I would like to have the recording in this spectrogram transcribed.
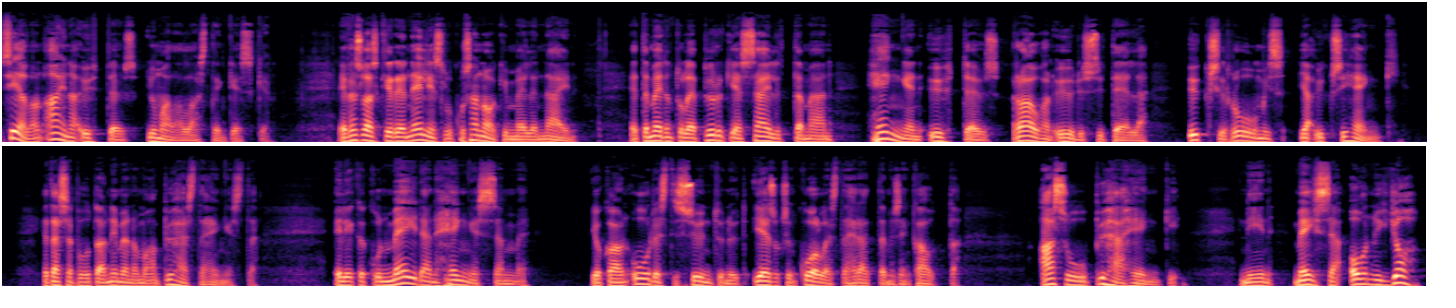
siellä on aina yhteys Jumalan lasten kesken. Efesolaiskirjan neljäs luku sanookin meille näin, että meidän tulee pyrkiä säilyttämään hengen yhteys rauhan yhdyssiteellä yksi ruumis ja yksi henki. Ja tässä puhutaan nimenomaan pyhästä hengestä. Eli kun meidän hengessämme, joka on uudesti syntynyt Jeesuksen kuolleesta herättämisen kautta, asuu pyhä henki, niin meissä on jo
